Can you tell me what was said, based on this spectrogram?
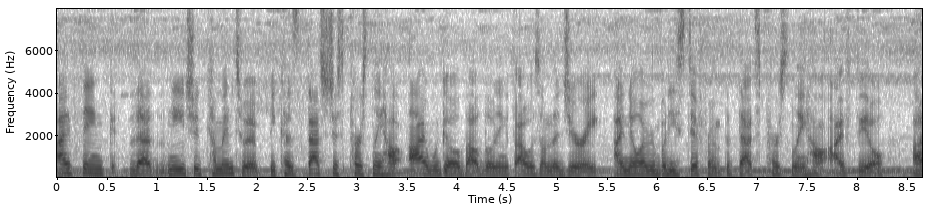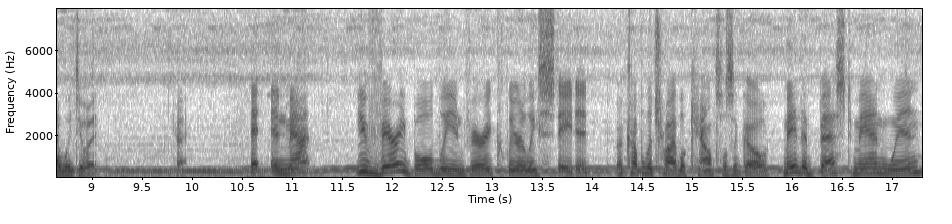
I, think that need should come into it because that's just personally how I would go about voting if I was on the jury. I know everybody's different, but that's personally how I feel I would do it. Okay. And, and Matt, you very boldly and very clearly stated a couple of tribal councils ago, may the best man win,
